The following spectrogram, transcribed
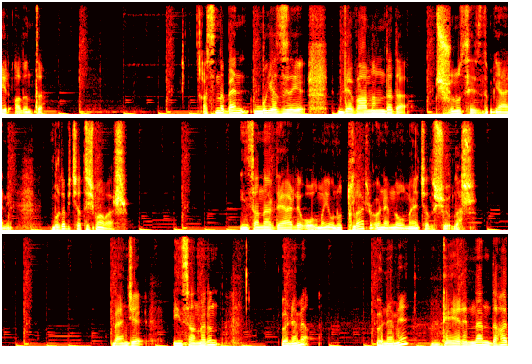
bir alıntı. Aslında ben bu yazıyı devamında da şunu sezdim. Yani burada bir çatışma var. İnsanlar değerli olmayı unuttular, önemli olmaya çalışıyorlar. Bence insanların önemi önemi değerinden daha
